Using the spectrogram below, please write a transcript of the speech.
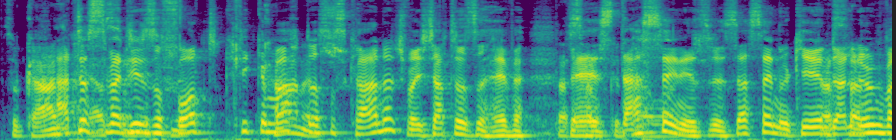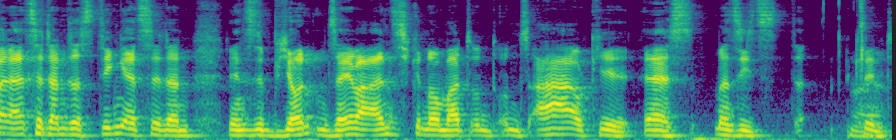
so gar nicht. Hat das bei dir sofort Klick gemacht, Carnage. dass es Carnage? Weil ich dachte so, hä, wer, Das wer ist das gedauert. denn jetzt? Wer ist das denn? Okay, und Das dann hat- irgendwann, als er dann das Ding, als er dann den Symbionten selber an sich genommen hat und, und ah, okay, er ist, man sieht's. Clint.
